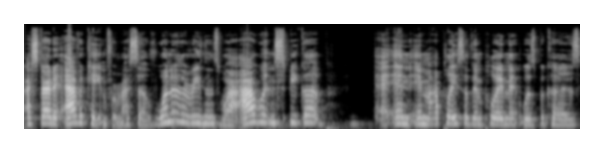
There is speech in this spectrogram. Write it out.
I started advocating for myself. One of the reasons why I wouldn't speak up in in my place of employment was because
